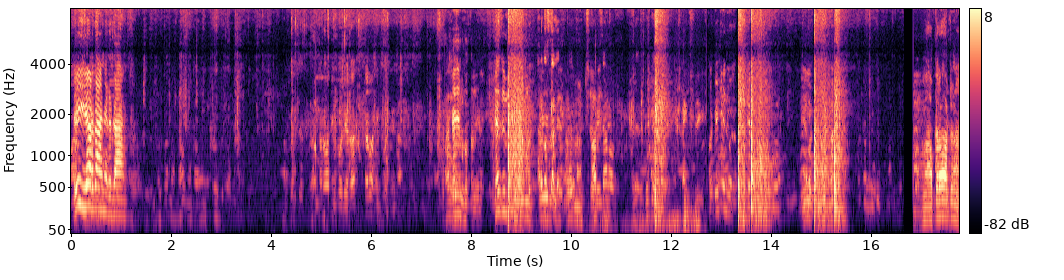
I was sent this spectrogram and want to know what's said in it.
ఏ ఏడదా కదా తర్వాత ఇంకో తీరా తర్వాత ఇంకో తీరా స్టేజ్ అటున్నా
